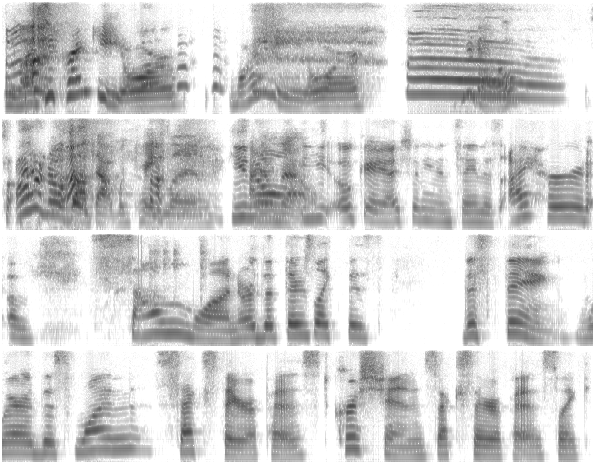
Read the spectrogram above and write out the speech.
he might get cranky or whiny or you know, So I don't know about that one, Caitlin. You I know, don't know. y- okay, I shouldn't even say this. I heard of someone or that there's like this this thing where this one sex therapist, Christian sex therapist, like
